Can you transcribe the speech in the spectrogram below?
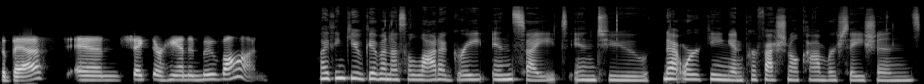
the best and shake their hand and move on. I think you've given us a lot of great insight into networking and professional conversations.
